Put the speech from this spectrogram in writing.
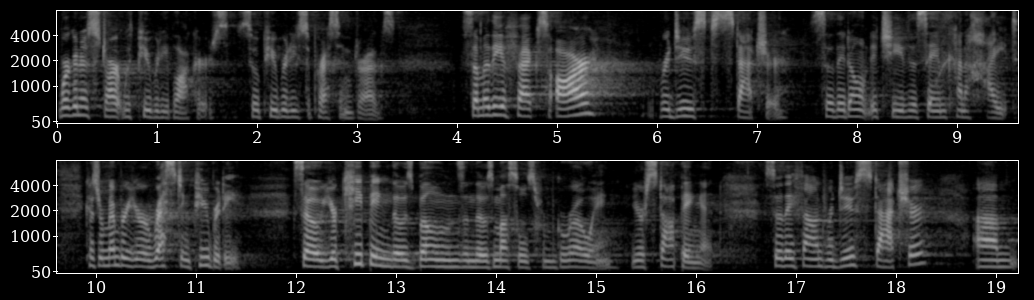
We're going to start with puberty blockers, so puberty suppressing drugs. Some of the effects are reduced stature, so they don't achieve the same kind of height because remember, you're arresting puberty. So you're keeping those bones and those muscles from growing, you're stopping it. So they found reduced stature, um,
